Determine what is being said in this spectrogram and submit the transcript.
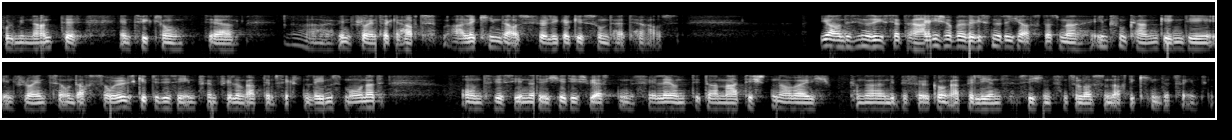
fulminante Entwicklung der äh, Influenza gehabt. Alle Kinder aus völliger Gesundheit heraus. Ja, und das ist natürlich sehr tragisch, aber wir wissen natürlich auch, dass man impfen kann gegen die Influenza und auch soll. Es gibt ja diese Impfempfehlung ab dem sechsten Lebensmonat. Und wir sehen natürlich hier die schwersten Fälle und die dramatischsten, aber ich kann nur an die Bevölkerung appellieren, sich impfen zu lassen und auch die Kinder zu impfen.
